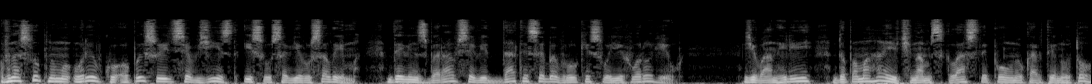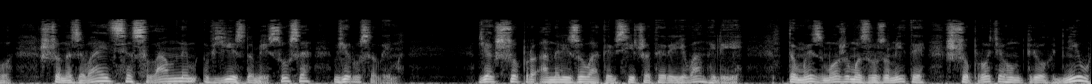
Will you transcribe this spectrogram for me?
В наступному уривку описується в'їзд Ісуса в Єрусалим, де він збирався віддати себе в руки своїх ворогів. Євангелії допомагають нам скласти повну картину того, що називається славним в'їздом Ісуса в Єрусалим. Якщо проаналізувати всі чотири Євангелії, то ми зможемо зрозуміти, що протягом трьох днів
